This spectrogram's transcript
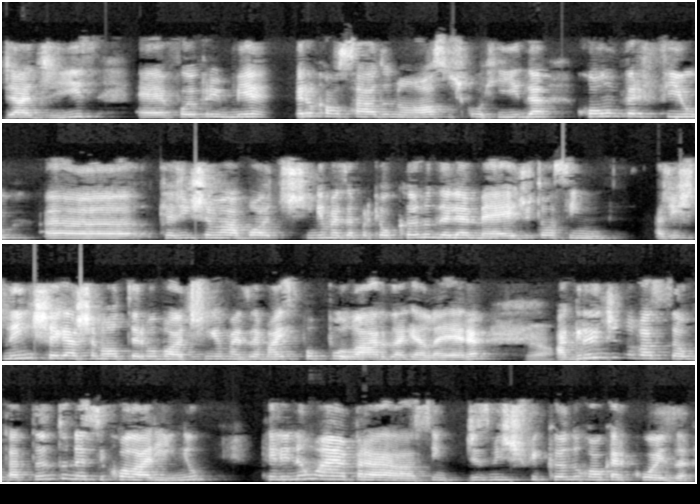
já diz, é, foi o primeiro calçado nosso de corrida com um perfil uh, que a gente chama botinha, mas é porque o cano dele é médio, então assim, a gente nem chega a chamar o termo botinha, mas é mais popular da galera. É. A grande inovação está tanto nesse colarinho, que ele não é para, assim, desmistificando qualquer coisa,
